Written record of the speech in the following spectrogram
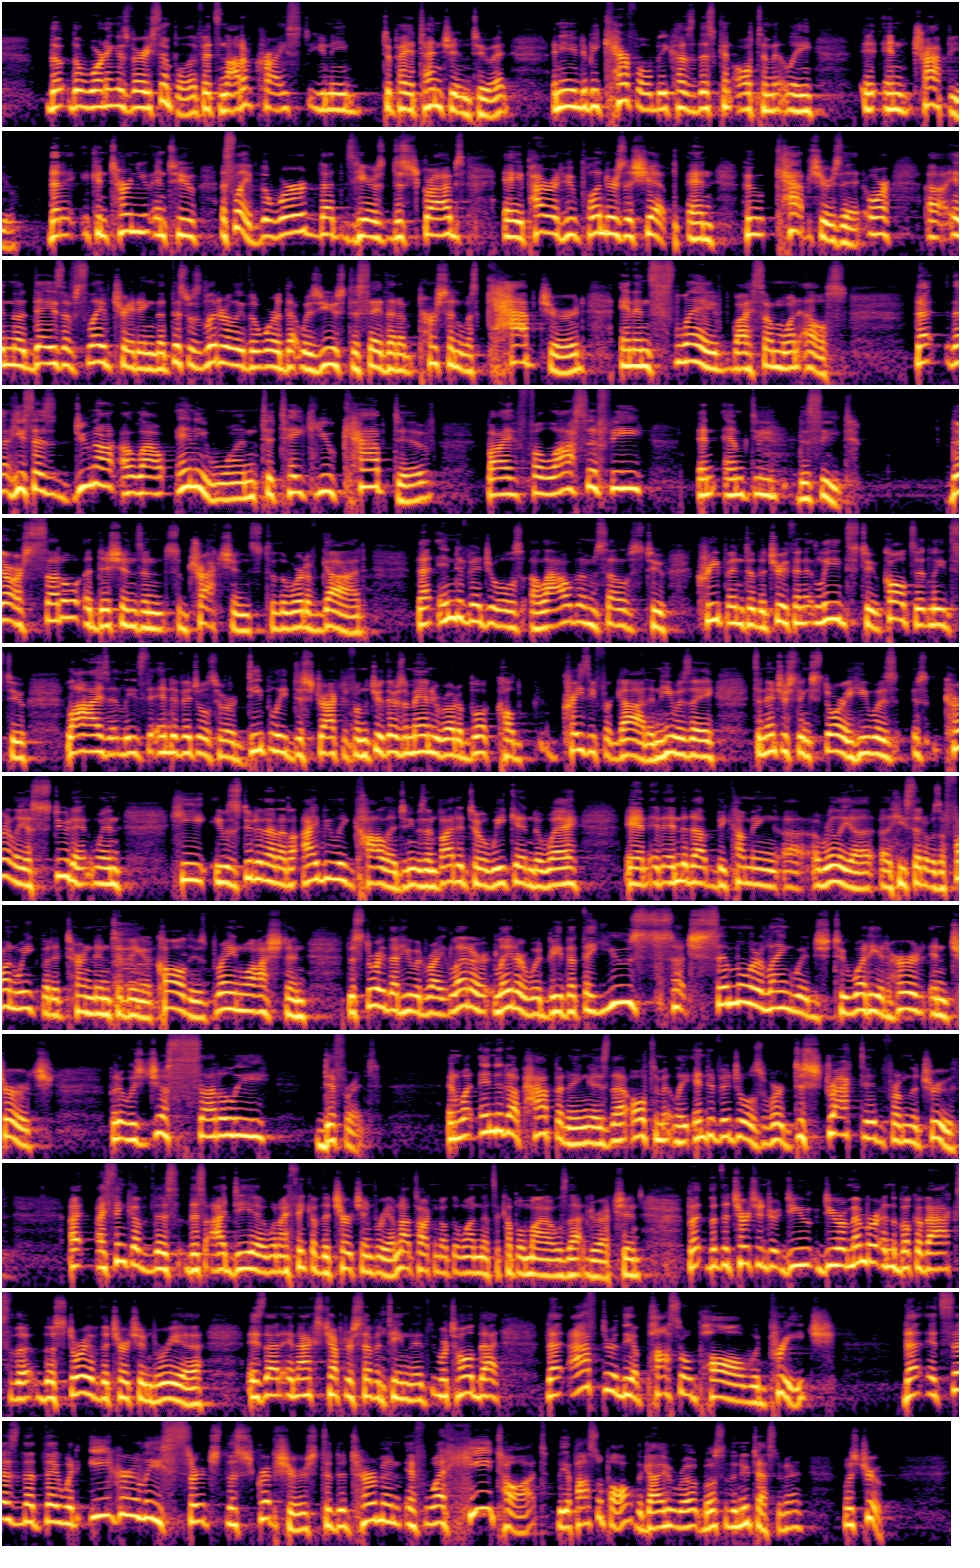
the, the warning is very simple. If it's not of Christ, you need to pay attention to it, and you need to be careful because this can ultimately entrap you that it can turn you into a slave. The word that here describes a pirate who plunders a ship and who captures it. Or uh, in the days of slave trading, that this was literally the word that was used to say that a person was captured and enslaved by someone else. That, that he says, do not allow anyone to take you captive by philosophy and empty deceit. There are subtle additions and subtractions to the Word of God that individuals allow themselves to creep into the truth. And it leads to cults, it leads to lies, it leads to individuals who are deeply distracted from the truth. There's a man who wrote a book called Crazy for God, and he was a, it's an interesting story. He was currently a student when he, he was a student at an Ivy League college, and he was invited to a weekend away and it ended up becoming a, a really a, a, he said it was a fun week, but it turned into being a cult. He was brainwashed. And the story that he would write later, later would be that they used such similar language to what he had heard in church, but it was just subtly different. And what ended up happening is that ultimately individuals were distracted from the truth. I, I think of this, this idea when I think of the church in Berea. I'm not talking about the one that's a couple miles that direction, but, but the church in do you, do you remember in the book of Acts, the, the story of the church in Berea is that in Acts chapter 17, we're told that, that after the apostle Paul would preach, that it says that they would eagerly search the scriptures to determine if what he taught, the apostle Paul, the guy who wrote most of the New Testament, was true.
